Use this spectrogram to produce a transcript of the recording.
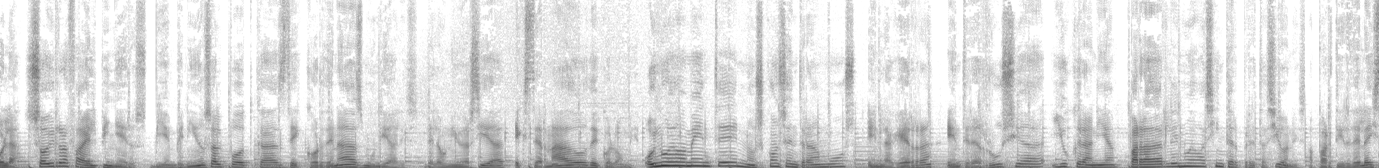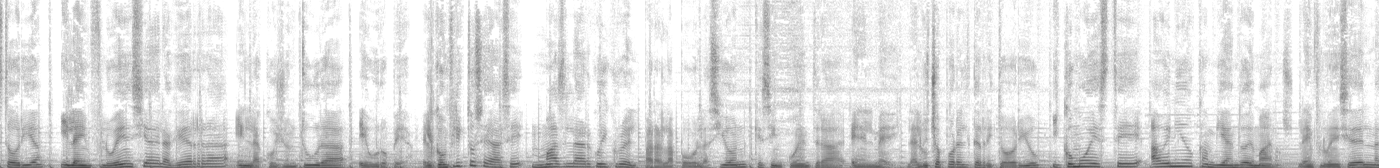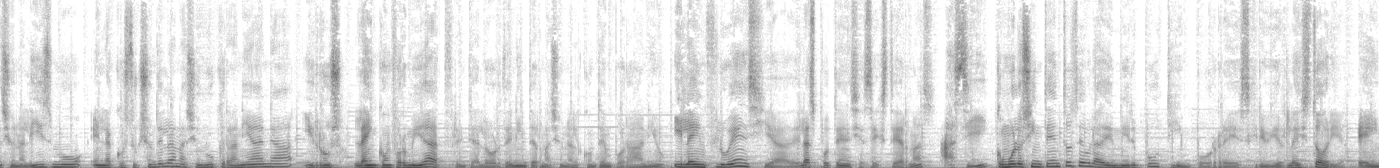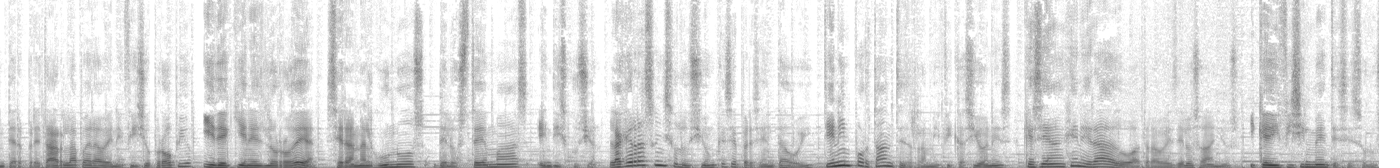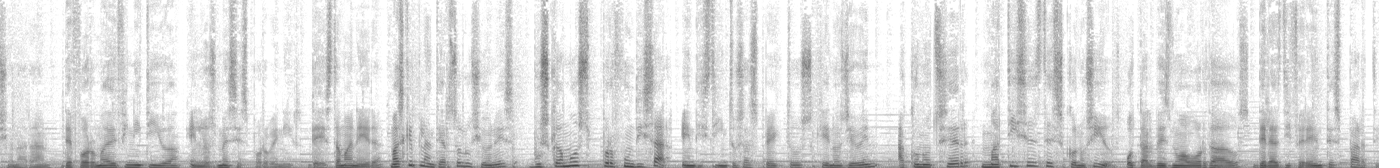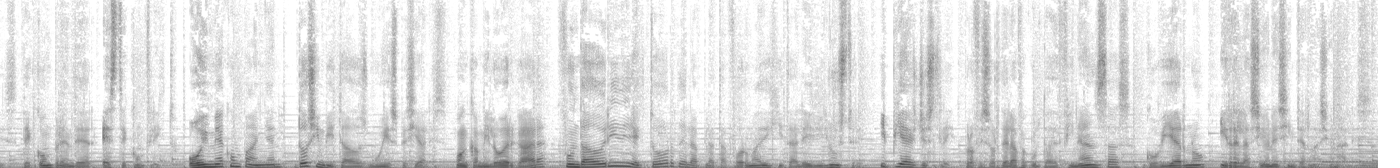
Hola, soy Rafael Piñeros. Bienvenidos al podcast de Coordenadas Mundiales de la Universidad Externado de Colombia. Hoy nuevamente nos concentramos en la guerra entre Rusia y Ucrania para darle nuevas interpretaciones a partir de la historia y la influencia de la guerra en la coyuntura europea. El conflicto se hace más largo y cruel para la población que se encuentra en el medio. La lucha por el territorio y cómo este ha venido cambiando de manos. La influencia del nacionalismo en la construcción de la nación ucraniana ucraniana y rusa, la inconformidad frente al orden internacional contemporáneo y la influencia de las potencias externas, así como los intentos de Vladimir Putin por reescribir la historia e interpretarla para beneficio propio y de quienes lo rodean, serán algunos de los temas en discusión. La guerra sin solución que se presenta hoy tiene importantes ramificaciones que se han generado a través de los años y que difícilmente se solucionarán de forma definitiva en los meses por venir. De esta manera, más que plantear soluciones, soluciones, buscamos profundizar en distintos aspectos que nos lleven a conocer matices desconocidos o tal vez no abordados de las diferentes partes de comprender este conflicto. Hoy me acompañan dos invitados muy especiales, Juan Camilo Vergara, fundador y director de la plataforma digital El Ilustre, y Pierre Gestlé, profesor de la Facultad de Finanzas, Gobierno y Relaciones Internacionales.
